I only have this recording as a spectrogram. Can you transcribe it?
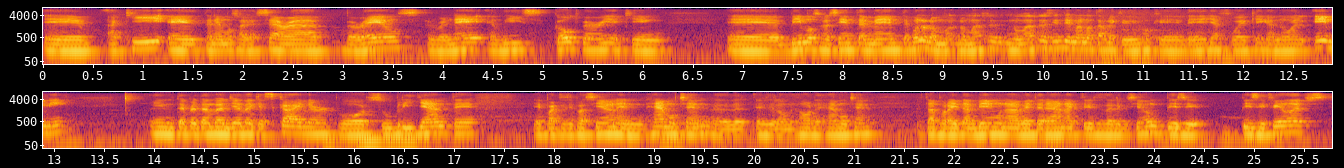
Eh, aquí eh, tenemos a Sarah Bareilles, Renee Elise Goldberry, a quien eh, vimos recientemente. Bueno, lo, más, lo más reciente y más notable que vimos de ella fue que ganó el Emmy interpretando a Angelica Schuyler por su brillante eh, participación en Hamilton, eh, es de lo mejor de Hamilton. Está por ahí también una veterana actriz de televisión, Busy Phillips,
